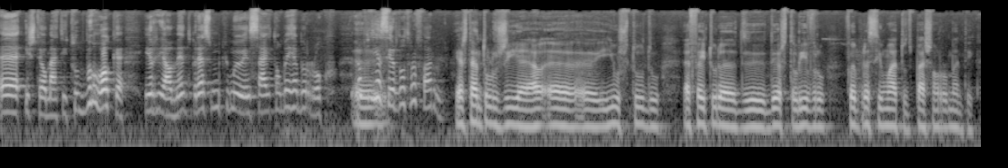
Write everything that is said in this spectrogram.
Uh, isto é uma atitude barroca e realmente parece-me que o meu ensaio também é barroco. Não podia ser de outra forma. Esta antologia uh, uh, e o estudo, a feitura de, deste livro, foi para si um ato de paixão romântica?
